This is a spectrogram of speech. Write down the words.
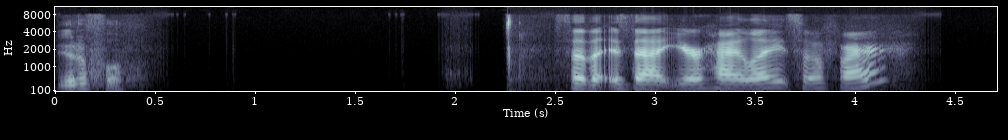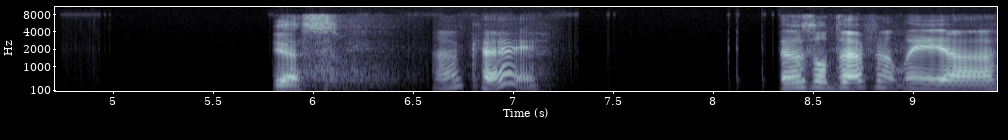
beautiful. so that, is that your highlight so far? Yes. Okay. Those will definitely uh,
